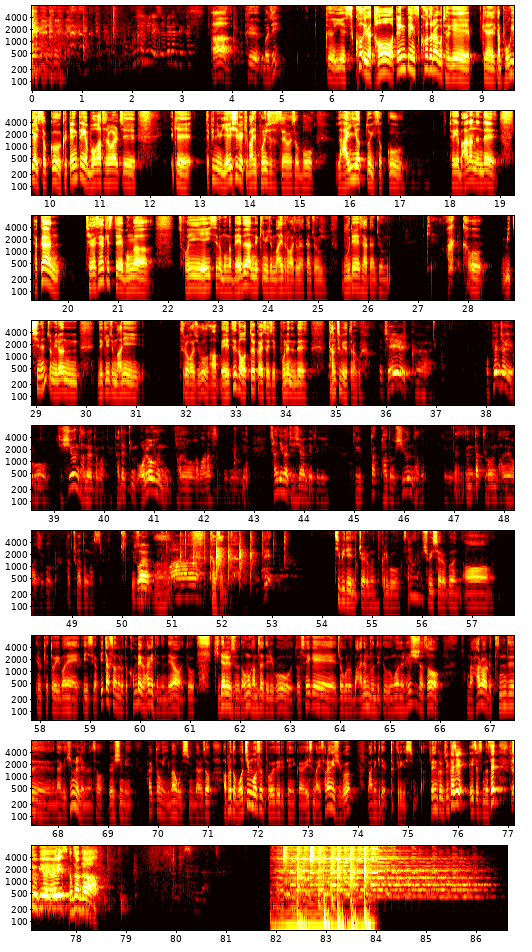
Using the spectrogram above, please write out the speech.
의미가 있어요? 빨간 색깔? 아 그 뭐지? 그 이게 스쿼 이가 더 땡땡 스쿼드라고 되게 그냥 일단 보기가 있었고 그 땡땡에 뭐가 들어갈지 이렇게 대표님이 예시를 이렇게 많이 보내주셨어요. 그래서 뭐 라이엇도 있었고 되게 많았는데 약간 제가 생각했을 때 뭔가 저희 에이스는 뭔가 매드한 느낌이 좀 많이 들어가지고 약간 좀 무대에서 약간 좀 이렇게 확 하고 미치는 좀 이런 느낌이 좀 많이 들어가지고 아 매드가 어떨까 해서 이제 보냈는데 당첨이 됐더라고요. 제일 그 보편적이고 쉬운 단어였던 것 같아요. 다들 좀 어려운 단어가 많았었거든요. 근데 찬이가 제시한 게 되게 되게 딱 봐도 쉬운 단어, 되게 눈에 딱 들어온 단어여가지고 딱 좋았던 것 같습니다. 좋아요. 아, 와. 감사합니다. TV 데일리 독자 여러분 그리고 사랑하는 우리 조이스 여러분 어 이렇게 또 이번에 에이스가 삐딱선으로 또 컴백을 하게 됐는데요. 또 기다려주셔서 너무 감사드리고 또 세계적으로 많은 분들이 또 응원을 해주셔서 정말 하루하루 든든하게 힘을 내면서 열심히 활동에 임하고 있습니다. 그래서 앞으로 더 멋진 모습 보여드릴 테니까 에이스 많이 사랑해 주시고 많은 기대 부탁드리겠습니다. 저희는 그럼 지금까지 에이스였습니다. 셋 투비어 에이스. 감사합니다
